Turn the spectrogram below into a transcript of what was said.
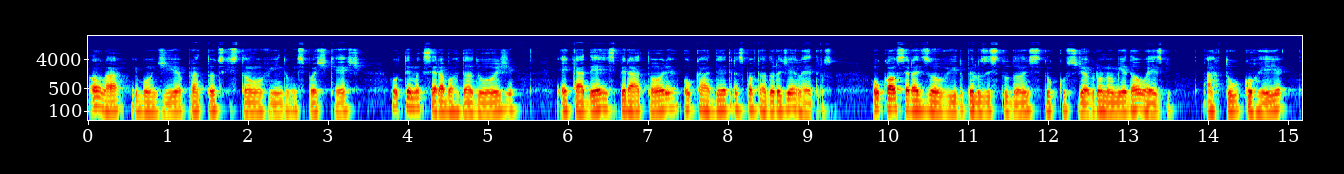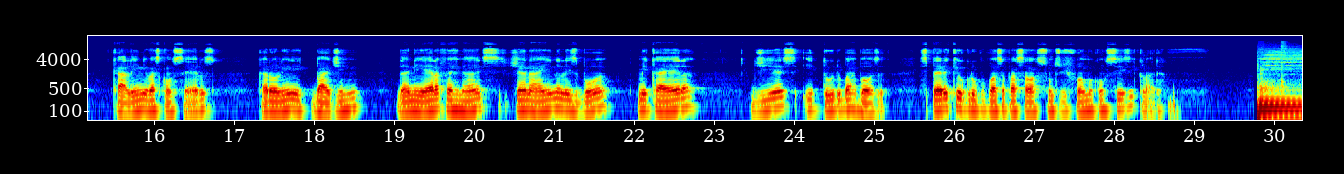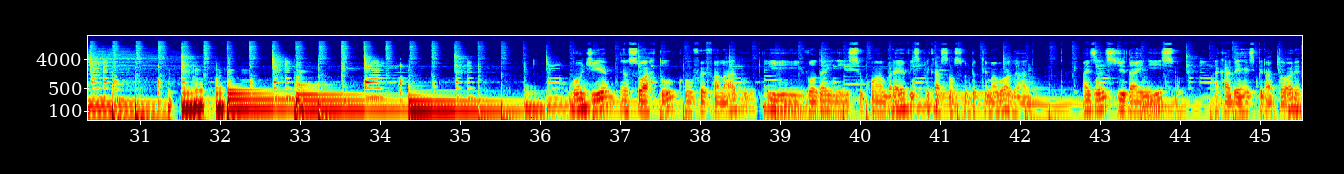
Olá e bom dia para todos que estão ouvindo esse podcast. O tema que será abordado hoje é cadeia respiratória ou cadeia transportadora de elétrons, o qual será desenvolvido pelos estudantes do curso de agronomia da UESB, Arthur Correia, Kaline Vasconcelos, Caroline Badim, Daniela Fernandes, Janaína Lisboa, Micaela Dias e Túlio Barbosa. Espero que o grupo possa passar o assunto de forma concisa e clara. Bom dia, eu sou Arthur, como foi falado, e vou dar início com uma breve explicação sobre o tema abordado. Mas antes de dar início à cadeia respiratória,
